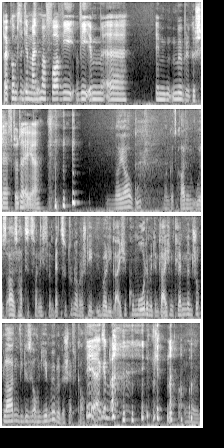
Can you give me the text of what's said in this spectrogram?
da kommst du dir also- manchmal vor wie, wie im, äh, im Möbelgeschäft oder eher. Naja, gut. Man jetzt gerade in den USA, es hat jetzt zwar nichts mit dem Bett zu tun, aber da steht überall die gleiche Kommode mit den gleichen klemmenden Schubladen, wie du sie auch in jedem Möbelgeschäft kaufst. Ja, genau. genau. Ähm,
